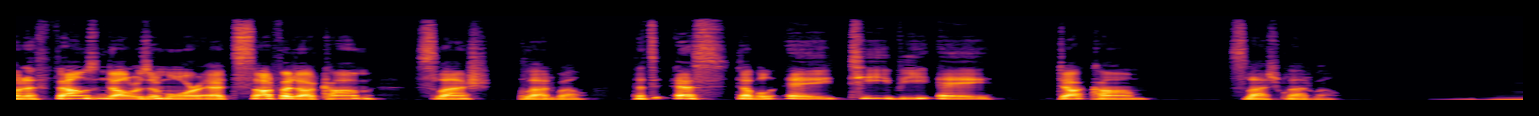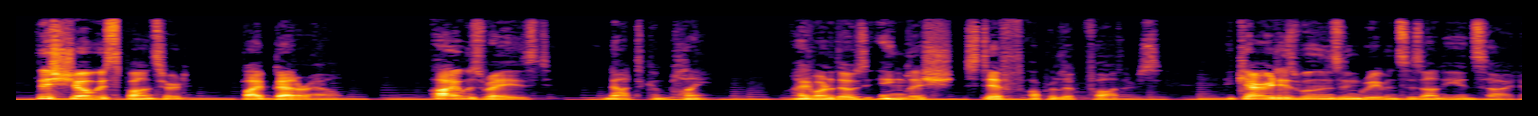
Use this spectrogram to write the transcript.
on $1,000 or more at saatva.com slash Gladwell. That's S-A-A-T-V-A dot com slash Gladwell. This show is sponsored by BetterHelp. I was raised not to complain. I had one of those English, stiff upper lip fathers. He carried his wounds and grievances on the inside,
